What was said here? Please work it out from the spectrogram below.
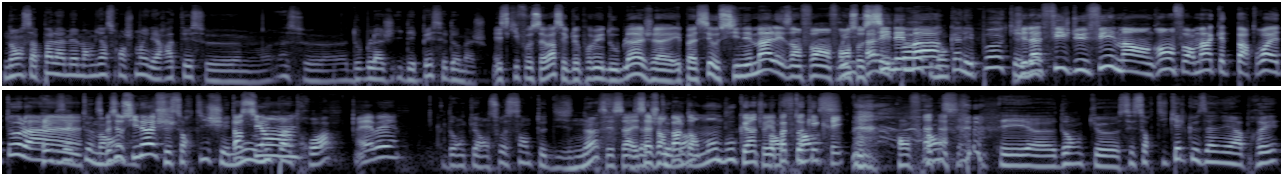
Non, ça n'a pas la même ambiance. Franchement, il est raté ce, ce doublage IDP. C'est dommage. Et ce qu'il faut savoir, c'est que le premier doublage est passé au cinéma, les enfants, en France. Oui, au cinéma Donc à l'époque, J'ai l'affiche du film hein, en grand format 4 par 3 et tout là. Exactement. C'est passé au Cinoche. C'est sorti chez Attention, nous, Lupin hein. 3, Eh oui, donc en 79. c'est ça. Et ça, j'en parle dans mon bouquin. Tu vois, il n'y a En pas que toi qui écris. en France. et euh, donc, euh, c'est sorti quelques années après.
